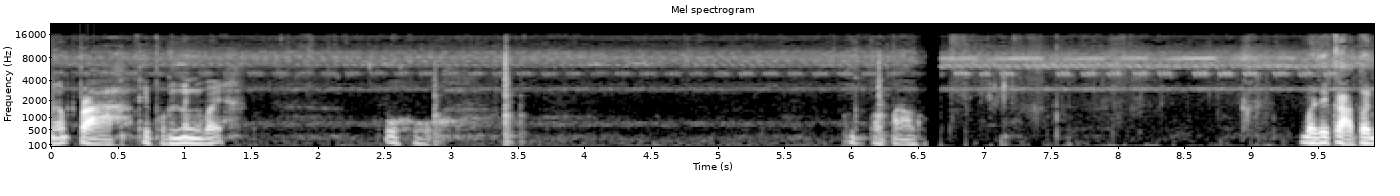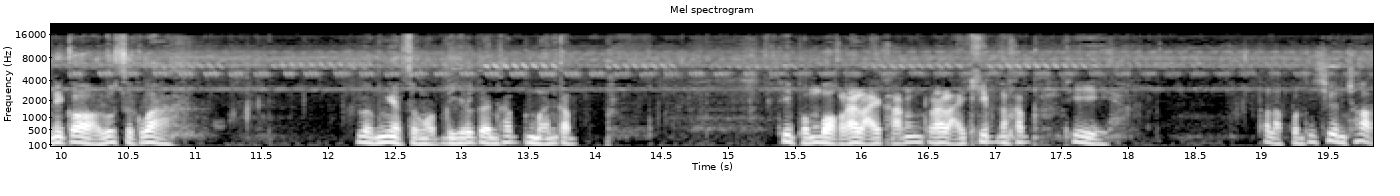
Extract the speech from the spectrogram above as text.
เนื้อปลาที่ผมนึ่งไว้ โอ้โหกินเปล่าๆ บรรยากาศตอนนี้ก็รู้สึกว่า เริ่มเงียบสงบดีเหลือเกินครับ เหมือนกับ ที่ผมบอกหลาย ๆ ครั้งหลาย ๆ คลิปนะครับ ที่สำหรับคนที่ชื่นชอบ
